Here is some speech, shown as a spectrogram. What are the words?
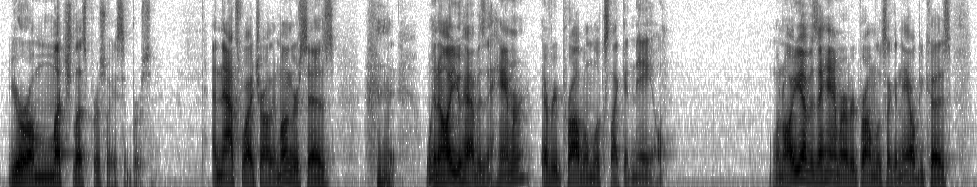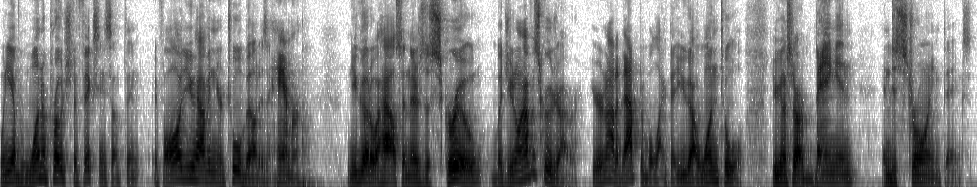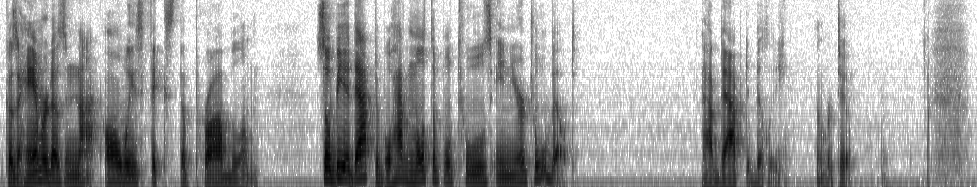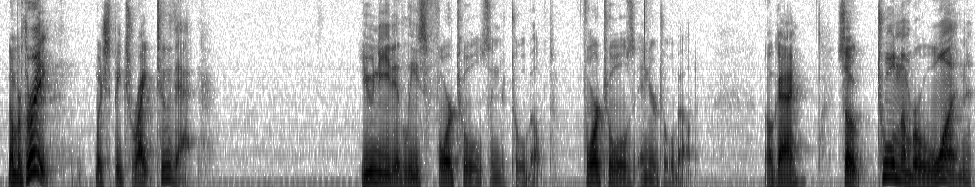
you're a much less persuasive person. And that's why Charlie Munger says, When all you have is a hammer, every problem looks like a nail. When all you have is a hammer, every problem looks like a nail because when you have one approach to fixing something, if all you have in your tool belt is a hammer, and you go to a house and there's a screw, but you don't have a screwdriver, you're not adaptable like that. You got one tool. You're going to start banging and destroying things because a hammer does not always fix the problem. So be adaptable. Have multiple tools in your tool belt. Adaptability, number two. Number three, which speaks right to that, you need at least four tools in your tool belt. Four tools in your tool belt. Okay? So tool number one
